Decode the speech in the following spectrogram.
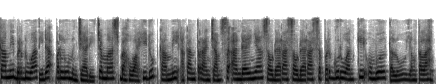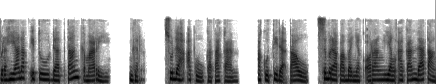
kami berdua tidak perlu menjadi cemas bahwa hidup kami akan terancam seandainya saudara-saudara seperguruan Ki Umbul Telu yang telah berkhianat itu datang kemari. Ger. Sudah aku katakan. Aku tidak tahu, seberapa banyak orang yang akan datang.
